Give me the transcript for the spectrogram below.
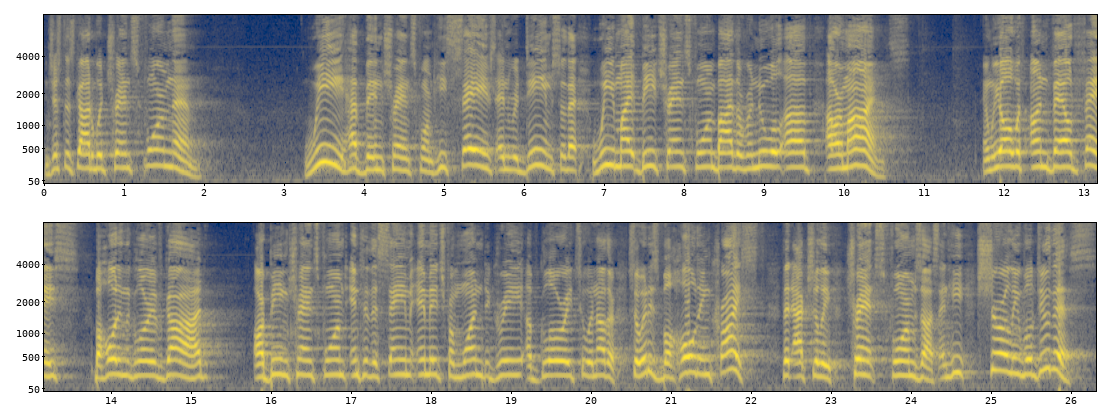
And just as God would transform them, we have been transformed. He saves and redeems so that we might be transformed by the renewal of our minds. And we all, with unveiled face, beholding the glory of God, are being transformed into the same image from one degree of glory to another. So it is beholding Christ that actually transforms us. And He surely will do this.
